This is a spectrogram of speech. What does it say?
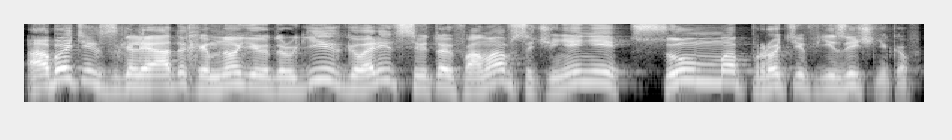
Об этих взглядах и многих других говорит святой Фома в сочинении «Сумма против язычников».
